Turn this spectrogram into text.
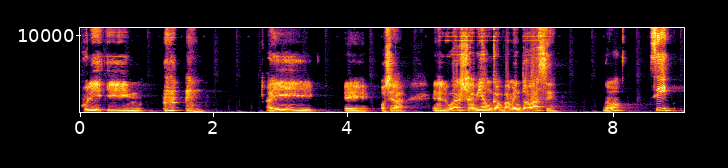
Juli, y ahí, eh, o sea, en el lugar ya había un campamento base, ¿no? Sí,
